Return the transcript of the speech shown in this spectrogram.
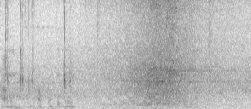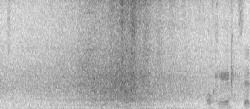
ขันนะครับตรงจุดนี้โอเคเสร็จ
